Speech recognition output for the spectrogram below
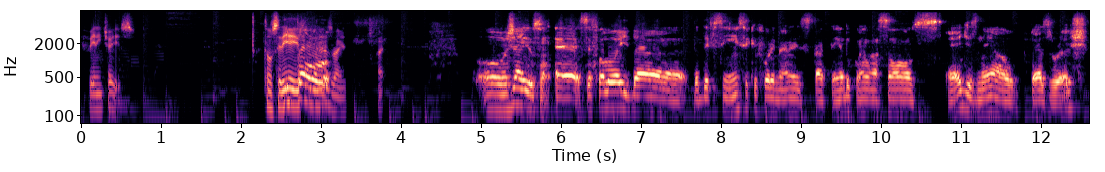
referente a isso. Então seria Então, isso, né. Ô, Jailson, é, você falou aí da, da deficiência que o 49ers está tendo com relação aos edges, né, ao pass rush.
